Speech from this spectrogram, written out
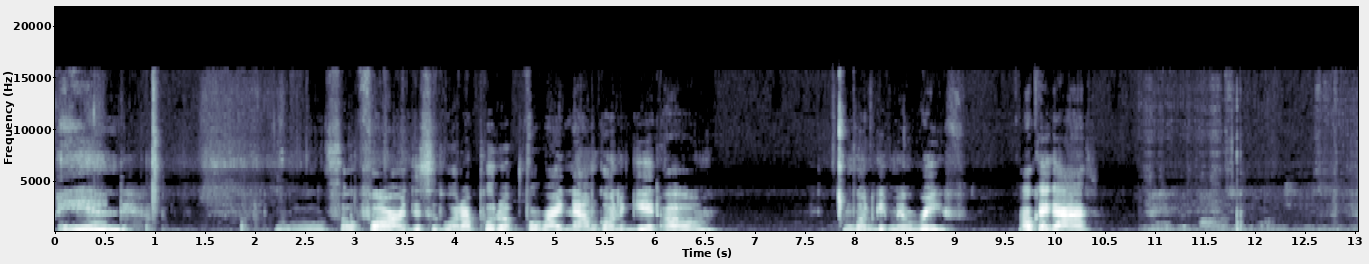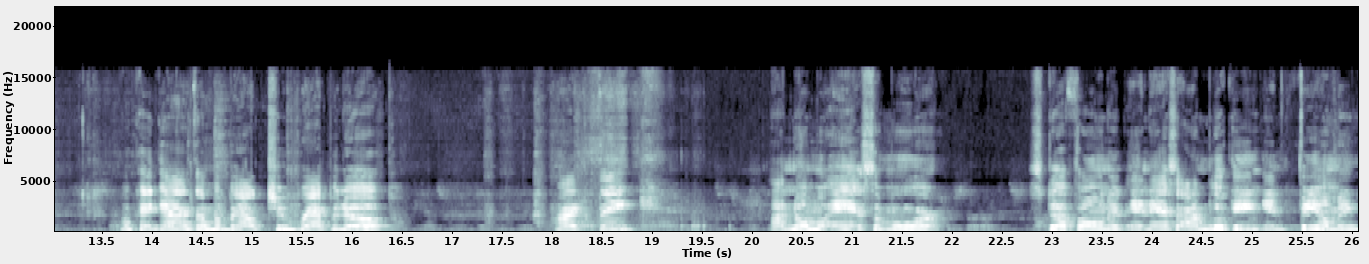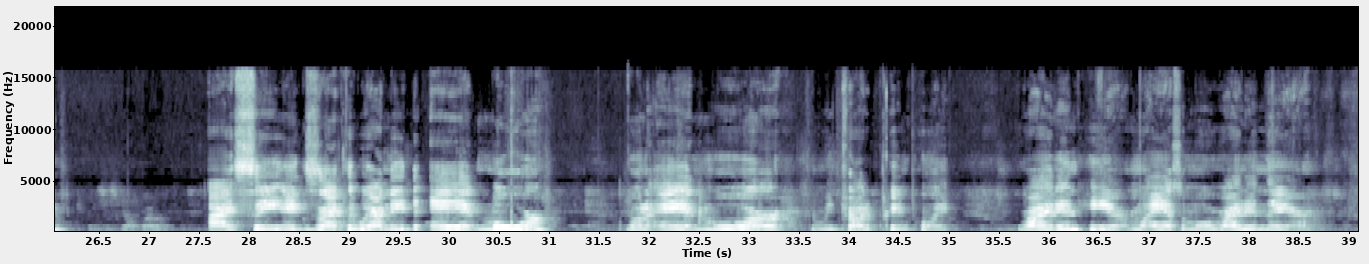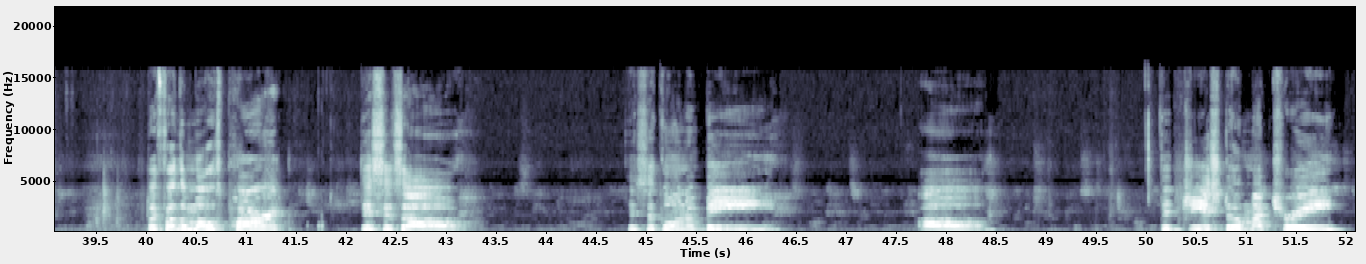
and oh, so far this is what I put up for right now. I'm going to get um I'm going to get me a reef. Okay, guys. Okay, guys, I'm about to wrap it up. I think, I know I'm going to add some more stuff on it. And as I'm looking and filming, I see exactly where I need to add more. I'm going to add more. Let me try to pinpoint right in here. I'm going to add some more right in there. But for the most part, this is uh this is to be uh, the gist of my tree.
